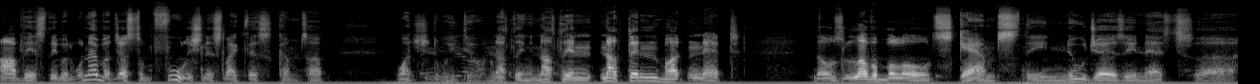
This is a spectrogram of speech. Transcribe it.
obviously, but whenever just some foolishness like this comes up, what should we do? Nothing, nothing, nothing but net. Those lovable old scamps, the New Jersey Nets. Uh,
